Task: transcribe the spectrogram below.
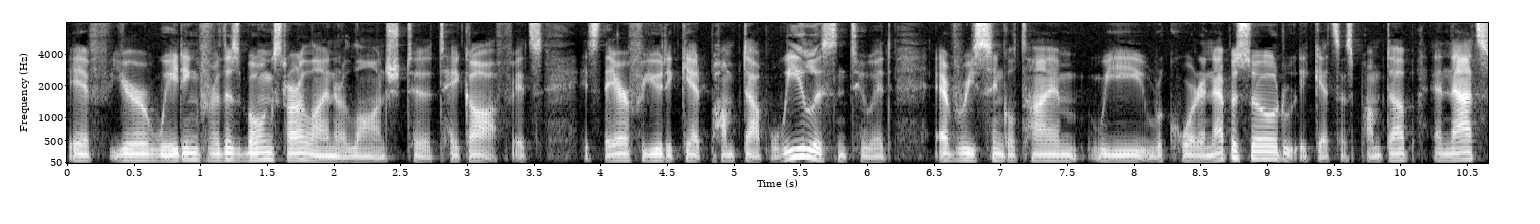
if you're waiting for this Boeing Starliner launch to take off. It's it's there for you to get pumped up. We listen to it every single time we record an episode. It gets us pumped up, and that's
